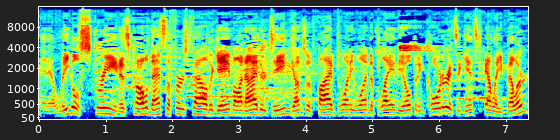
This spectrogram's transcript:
An illegal screen is called. That's the first foul of the game on either team. Comes with 5.21 to play in the opening quarter. It's against Ellie Miller.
